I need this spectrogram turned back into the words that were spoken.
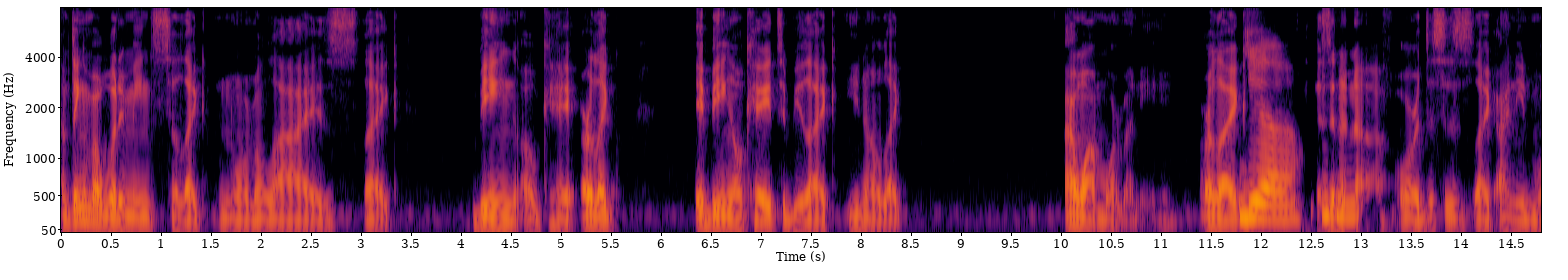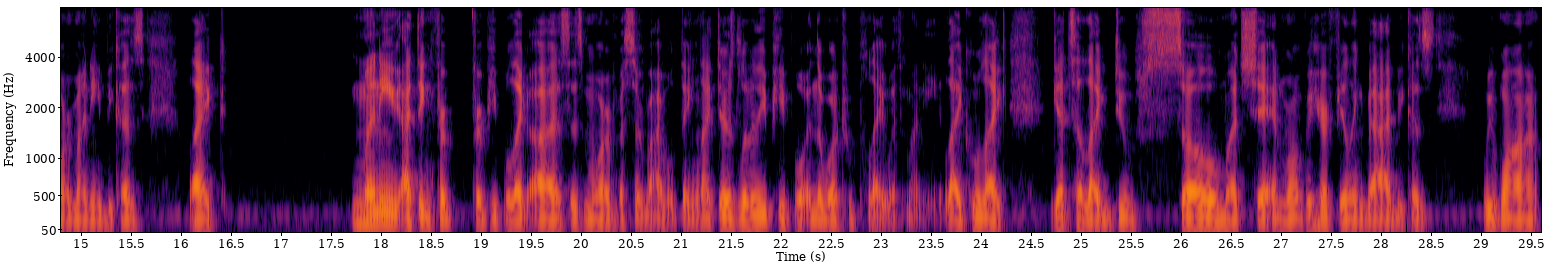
I'm thinking about what it means to like normalize like being okay or like it being okay to be like you know like I want more money or like yeah isn't mm-hmm. enough or this is like I need more money because like money I think for for people like us is more of a survival thing. Like there's literally people in the world who play with money. Like who like get to like do so much shit and we're over here feeling bad because we want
